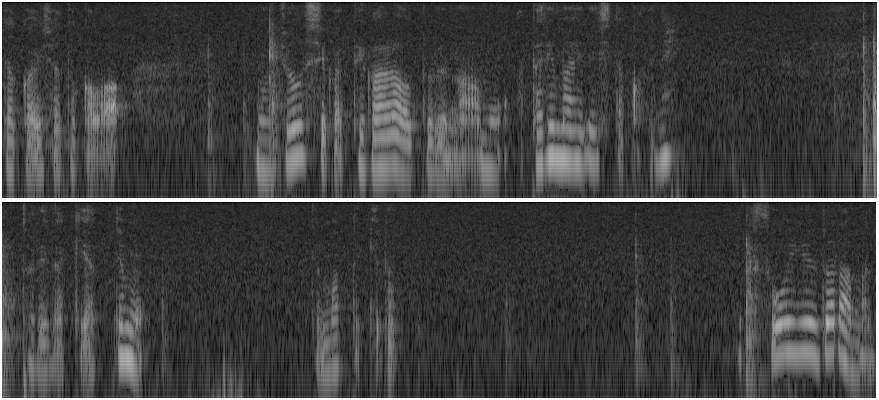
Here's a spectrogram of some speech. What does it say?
た会社とかはもう上司が手柄を取るのはもう当たり前でしたからね。どれだけやっても。って思ったけど。そういうドラマで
